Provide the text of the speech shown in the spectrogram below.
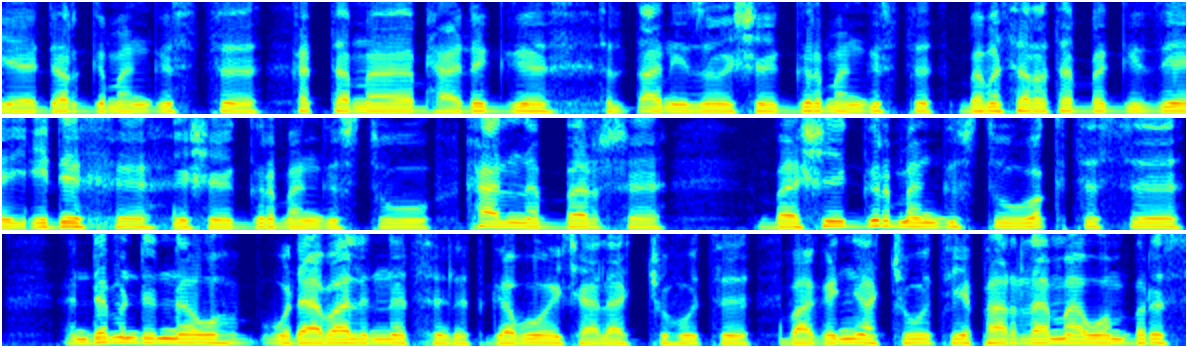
የደርግ መንግስት ከተመ። ኢህአዴግ ስልጣን ይዞ የሽግግር መንግስት በመሰረተበት ጊዜ ኢድህ የሽግግር መንግስቱ ካል ነበር። በሽግግር መንግስቱ ወቅትስ እንደምንድን ነው ወደ አባልነት ልትገቡ የቻላችሁት? ባገኛችሁት የፓርላማ ወንበርስ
